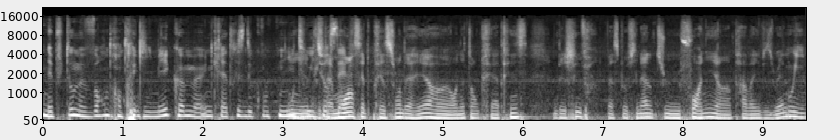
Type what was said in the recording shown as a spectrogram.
de plutôt me vendre entre guillemets comme une créatrice de contenu oui, do it moins cette pression derrière euh, en étant créatrice des chiffres parce qu'au final tu fournis un travail visuel. Oui.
